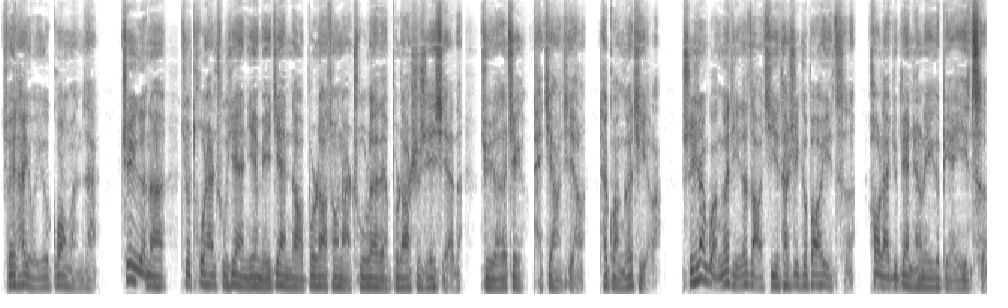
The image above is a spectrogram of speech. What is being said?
所以它有一个光环在。这个呢就突然出现，你也没见到，不知道从哪出来的，也不知道是谁写的，就觉得这个太降气了，太管格体了。实际上，管格体的早期它是一个褒义词，后来就变成了一个贬义词。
